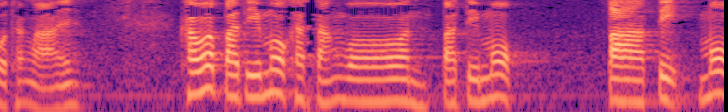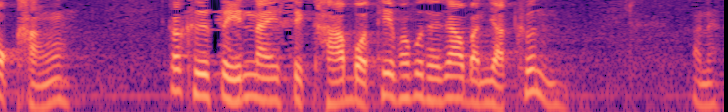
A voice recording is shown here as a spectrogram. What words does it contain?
บททั้งหลาย คำว่าปาติโมกขสังวร ปาติโมกปาติโมกขัง ก็คือศีลในสิกขาบทที่พระพุทธเจ้าบัญญัติขึ้นนะ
